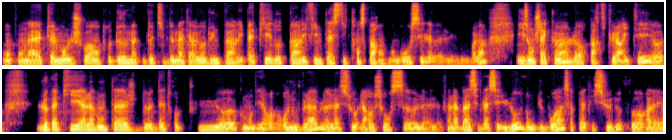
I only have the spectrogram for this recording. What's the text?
on, a actuellement le choix entre deux, types de matériaux. D'une part, les papiers, d'autre part, les films plastiques transparents. En gros, c'est voilà. Et ils ont chacun leur particularité. Euh, le papier a l'avantage d'être plus, euh, comment dire, renouvelable. La, ressource, euh, enfin, la base, c'est de la cellulose, donc du bois. Ça peut être issu de forêts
